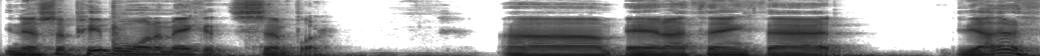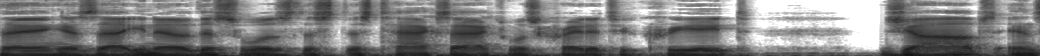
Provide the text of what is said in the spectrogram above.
you know, so people want to make it simpler. Um, and I think that the other thing is that you know this was this this tax act was created to create jobs and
